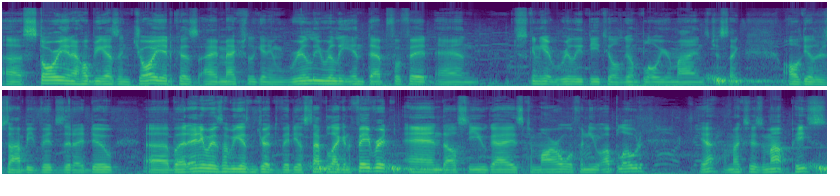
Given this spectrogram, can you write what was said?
uh, story, and I hope you guys enjoy it, because I'm actually getting really, really in-depth with it, and just going to get really detailed. It's going to blow your minds, just like all the other zombie vids that I do. Uh, but anyways, hope you guys enjoyed the video. Slap a like and a favorite, and I'll see you guys tomorrow with a new upload. Yeah, I'm XRAYZ. I'm out. Peace.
